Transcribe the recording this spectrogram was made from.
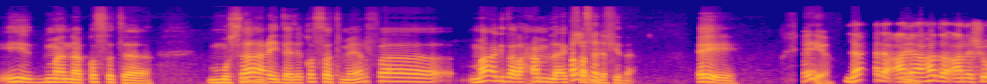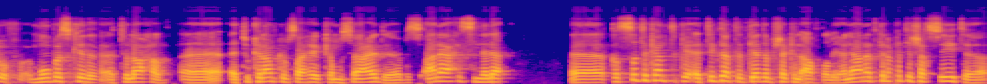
هي بما أن قصة مساعدة لقصة مير فما أقدر احمله خلص أكثر من. كذا. اي اي أيوه لا لا أنا هذا أنا أشوف مو بس كذا تلاحظ آه، أنتم كلامكم صحيح كمساعده بس أنا أحس إنه لا آه، قصته كانت ك- تقدر تتقدم بشكل أفضل. يعني أنا أتكلم حتى شخصيته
